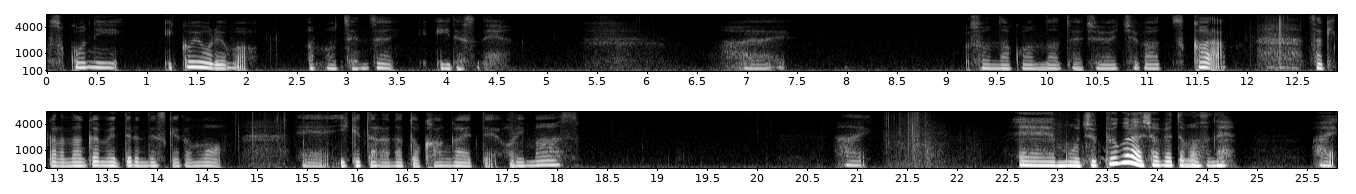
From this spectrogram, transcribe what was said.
そこに行くよりはあもう全然いいですね。はい。そんなこんなで11月からさっきから何回も言ってるんですけども、えー、いけたらなと考えております。はい。えー、もう10分ぐらい喋ってますね。はい。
